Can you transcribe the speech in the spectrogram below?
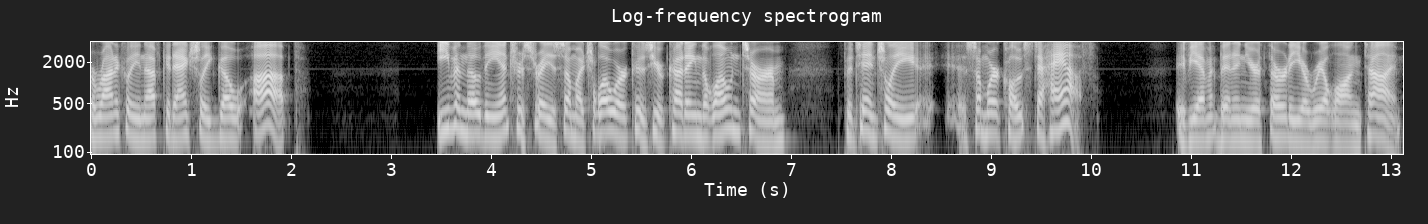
ironically enough, could actually go up, even though the interest rate is so much lower because you're cutting the loan term potentially uh, somewhere close to half if you haven't been in your 30 a real long time.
